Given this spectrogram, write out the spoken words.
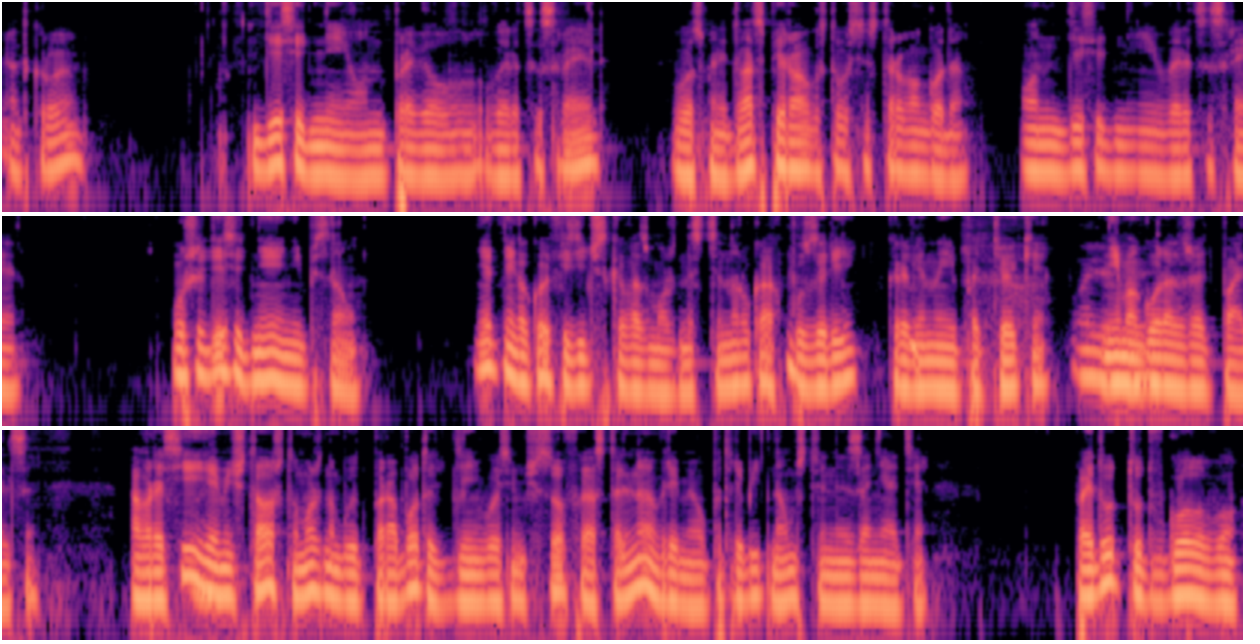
открою. 10 дней он провел в Эрец Исраэль. Вот, смотри, 21 августа 82 года. Он 10 дней в Эрец Исраэль. Уже 10 дней я не писал. Нет никакой физической возможности. На руках пузыри, кровяные подтеки. Не могу разжать пальцы. А в России я мечтал, что можно будет поработать в день 8 часов и остальное время употребить на умственные занятия. Пойдут тут в голову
